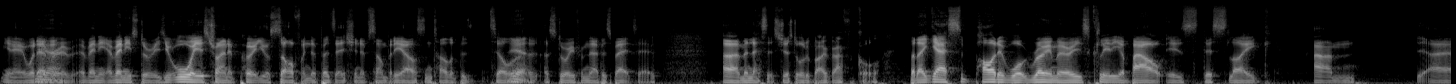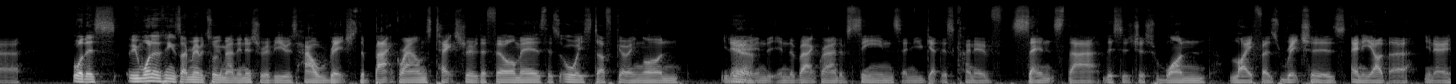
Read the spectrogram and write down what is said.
you know whatever Yeah. of, of any of any stories, you're always trying to put yourself in the position of somebody else and tell the tell Yeah. a, a story from their perspective. Um, unless it's just autobiographical. But I guess part of what Roma is clearly about is this like um uh well this I mean one of the things I remember talking about in the initial review is how rich the background texture of the film is. There's always stuff going on you know, Yeah. in the in the background of scenes, and you get this kind of sense that this is just one life as rich as any other. You know,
